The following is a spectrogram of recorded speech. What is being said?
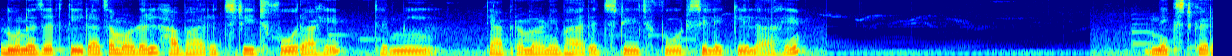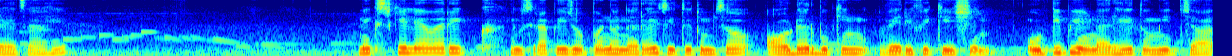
दोन हजार तेराचा मॉडेल हा भारत स्टेज फोर आहे. तर मी त्याप्रमाणे भारत स्टेज फोर सिलेक्ट केलं आहे. नेक्स्ट करायचं आहे. नेक्स्ट केल्यावर एक दुसरा पेज ओपन होणार आहे जिथे तुमचं order booking verification O T P येणार आहे. तुम्ही ज्या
